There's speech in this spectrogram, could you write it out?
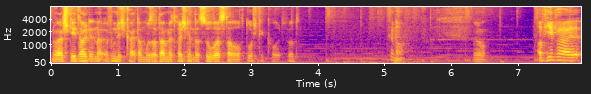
Nur er steht halt in der Öffentlichkeit, da muss er damit rechnen, dass sowas da auch durchgekaut wird. Genau. Ja. Auf jeden Fall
